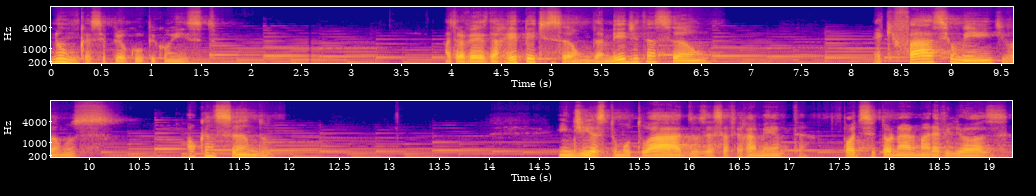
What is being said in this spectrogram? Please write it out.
nunca se preocupe com isto. Através da repetição da meditação, é que facilmente vamos alcançando. Em dias tumultuados, essa ferramenta pode se tornar maravilhosa.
